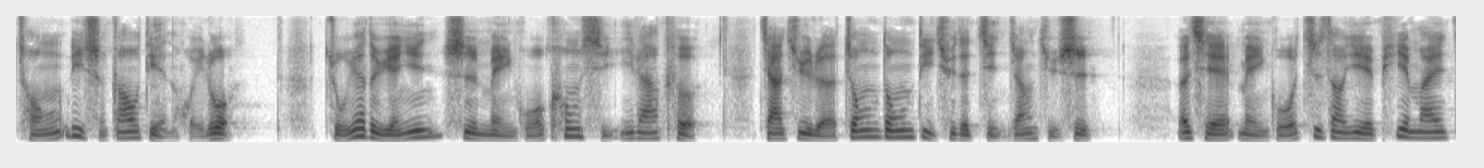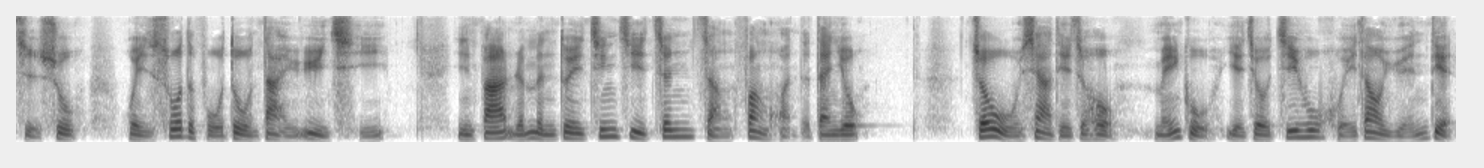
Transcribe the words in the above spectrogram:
从历史高点回落，主要的原因是美国空袭伊拉克，加剧了中东地区的紧张局势。而且，美国制造业 PMI 指数萎缩的幅度大于预期，引发人们对经济增长放缓的担忧。周五下跌之后，美股也就几乎回到原点，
